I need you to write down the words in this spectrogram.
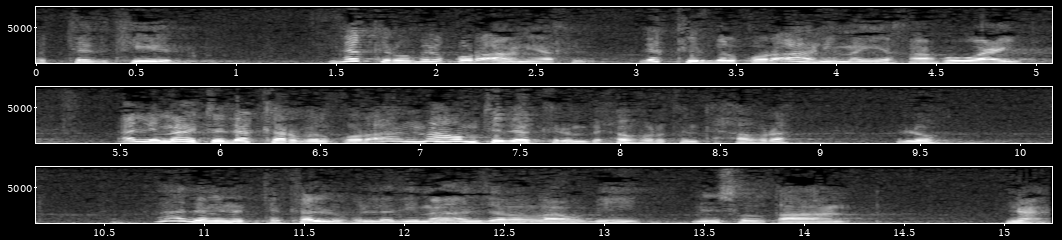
والتذكير. ذكروا بالقرآن يا أخي ذكر بالقرآن من يخاف وعيد. اللي ما يتذكر بالقرآن ما هم تذكر بحفرة تحفره له. هذا من التكلف الذي ما أنزل الله به من سلطان. نعم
